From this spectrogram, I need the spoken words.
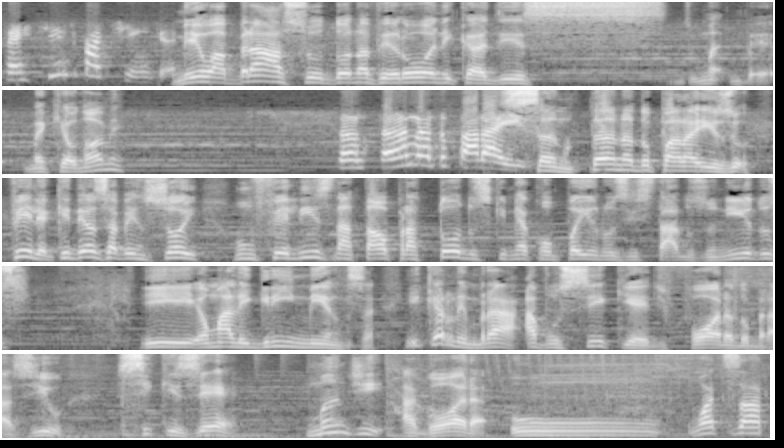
pertinho de Patinga. Meu abraço, dona Verônica diz. Como é que é o nome? Santana do Paraíso. Santana do Paraíso. Filha, que Deus abençoe. Um feliz Natal para todos que me acompanham nos Estados Unidos. E é uma alegria imensa. E quero lembrar a você que é de fora do Brasil, se quiser, mande agora um WhatsApp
